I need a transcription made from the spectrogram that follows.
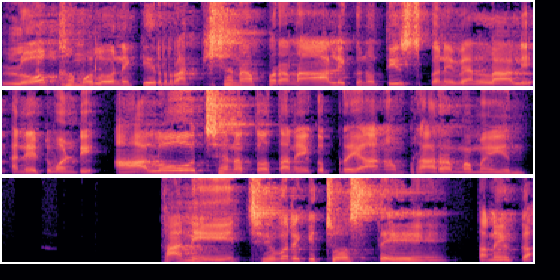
లోకములోనికి రక్షణ ప్రణాళికను తీసుకొని వెళ్ళాలి అనేటువంటి ఆలోచనతో తన యొక్క ప్రయాణం ప్రారంభమైంది. కానీ చివరికి చూస్తే తన యొక్క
